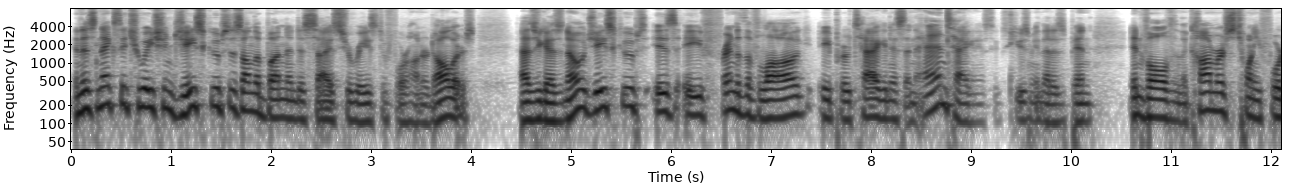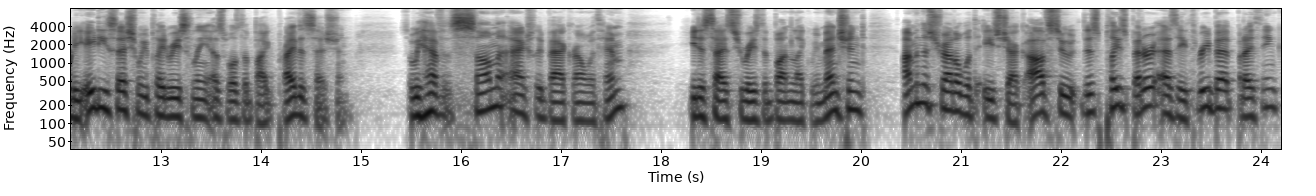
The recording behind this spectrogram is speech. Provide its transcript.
In this next situation, Jay Scoops is on the button and decides to raise to $400. As you guys know, Jay Scoops is a friend of the vlog, a protagonist, an antagonist, excuse me, that has been involved in the Commerce 2040 80 session we played recently, as well as the Bike Private session. So we have some actually background with him. He decides to raise the button like we mentioned. I'm in the straddle with Ace Jack offsuit. This plays better as a three bet, but I think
